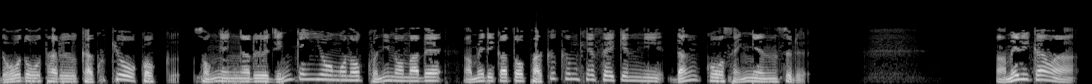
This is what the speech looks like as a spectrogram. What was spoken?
堂々たる核強国、尊厳ある人権擁護の国の名でアメリカとパククンヘ政権に断固宣言する。アメリカは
